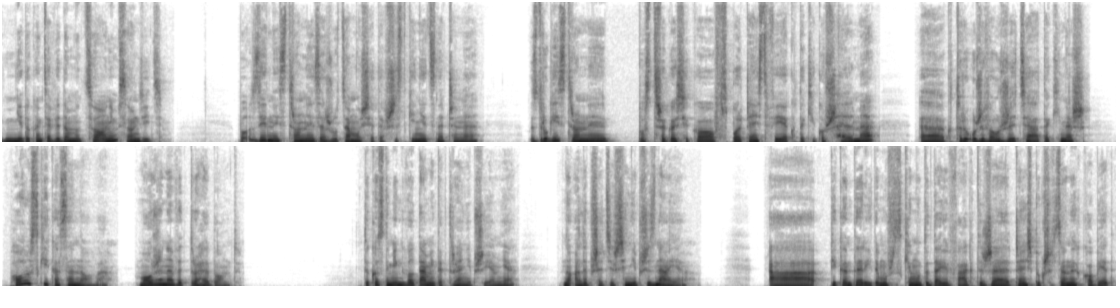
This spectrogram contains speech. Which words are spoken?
nie do końca wiadomo, co o nim sądzić. Bo z jednej strony zarzuca mu się te wszystkie niecne czyny, z drugiej strony postrzega się go w społeczeństwie jako takiego szelmę, e, który używał życia, taki nasz polski Kasanowa, może nawet trochę Bond. Tylko z tymi gwałtami tak trochę nieprzyjemnie, no ale przecież się nie przyznaje. A pikanterii temu wszystkiemu dodaje fakt, że część pokrzywdzonych kobiet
